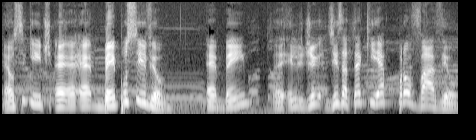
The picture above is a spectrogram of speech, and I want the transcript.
é o seguinte: é, é bem possível. É bem. É, ele diz até que é provável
